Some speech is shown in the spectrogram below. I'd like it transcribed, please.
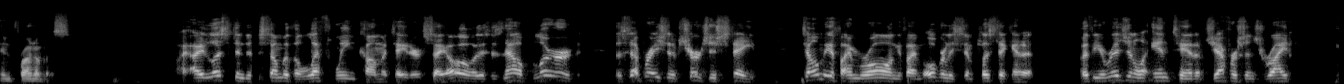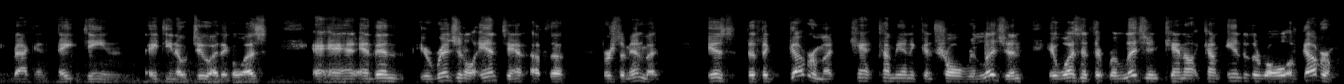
in front of us. I, I listened to some of the left wing commentators say, oh, this is now blurred, the separation of church and state. Tell me if I'm wrong, if I'm overly simplistic in it. But the original intent of Jefferson's writing back in 18, 1802, I think it was, and, and then the original intent of the First Amendment is that the government can't come in and control religion. It wasn't that religion cannot come into the role of government.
